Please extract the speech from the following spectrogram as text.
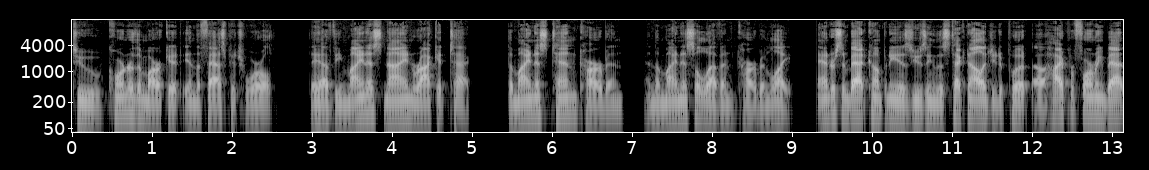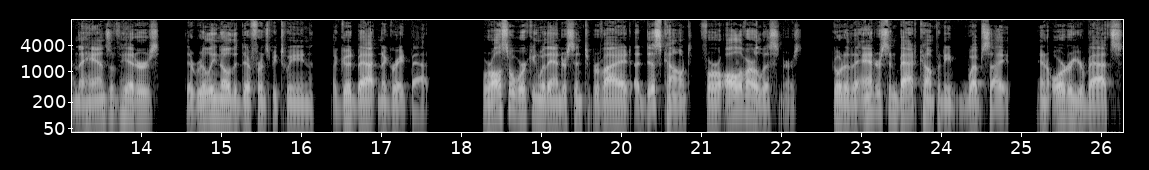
to corner the market in the fast pitch world. They have the minus 9 Rocket Tech, the minus 10 Carbon, and the minus 11 Carbon Light. Anderson Bat Company is using this technology to put a high performing bat in the hands of hitters that really know the difference between a good bat and a great bat. We're also working with Anderson to provide a discount for all of our listeners. Go to the Anderson Bat Company website and order your bats.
